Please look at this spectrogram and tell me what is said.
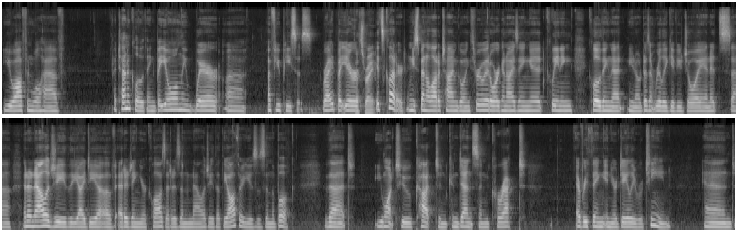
you often will have a ton of clothing, but you only wear uh, a few pieces, right? But you're That's right. It's cluttered, and you spend a lot of time going through it, organizing it, cleaning clothing that you know doesn't really give you joy. And it's uh, an analogy. The idea of editing your closet is an analogy that the author uses in the book. That you want to cut and condense and correct everything in your daily routine and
